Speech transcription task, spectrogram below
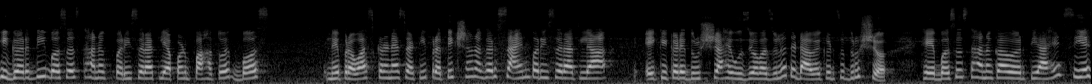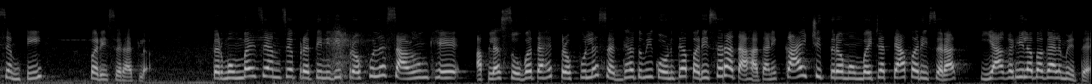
ही गर्दी बसस्थानक परिसरातली आपण पाहतोय. बसने प्रवास करण्यासाठी प्रतीक्षानगर सायन परिसरातल्या एकीकडे दृश्य आहे उजव्या बाजूला. तर डावीकडचं दृश्य हे बसस्थानकावरती आहे. सी एस एम टी परिसरातलं. तर मुंबईचे आमचे प्रतिनिधी प्रफुल्ल साळुंखे आपल्यासोबत आहेत. प्रफुल्ल सध्या तुम्ही कोणत्या परिसरात आहात आणि काय चित्र मुंबईच्या त्या परिसरात या घडीला बघायला मिळतंय?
